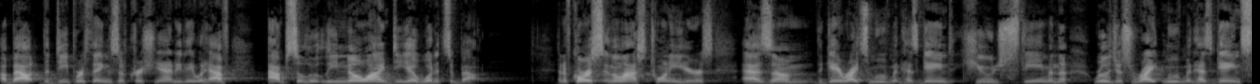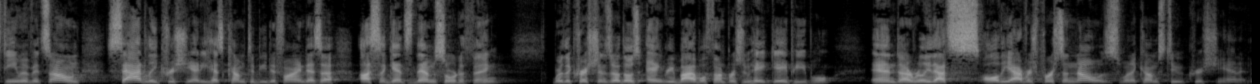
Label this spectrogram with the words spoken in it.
about the deeper things of Christianity, they would have absolutely no idea what it's about. And of course, in the last 20 years, as um, the gay rights movement has gained huge steam and the religious right movement has gained steam of its own, sadly, Christianity has come to be defined as a us against them sort of thing where the Christians are those angry Bible thumpers who hate gay people. And uh, really, that's all the average person knows when it comes to Christianity.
